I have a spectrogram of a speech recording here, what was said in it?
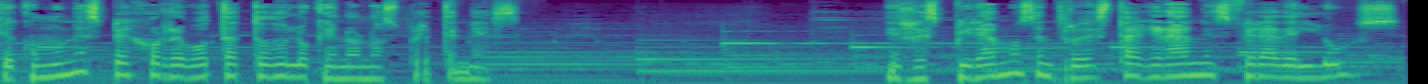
que como un espejo rebota todo lo que no nos pertenece. Y respiramos dentro de esta gran esfera de luz,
